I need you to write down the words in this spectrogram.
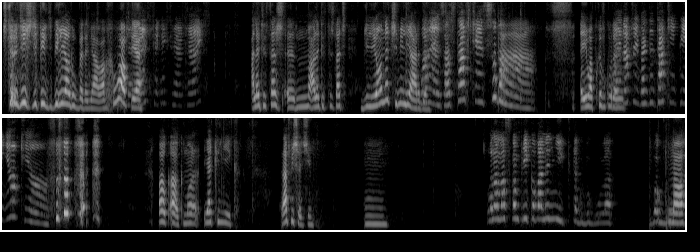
45 bilionów będę miała, chłopie. Ale ty chcesz, y, no ale ty chcesz dać biliony czy miliardy? Zostawcie suba! Ej, łapkę w Bo górę. inaczej będę taki Pinokio. Ok, ok, jaki nick? Napiszę ci. Mm, Ona ma skomplikowany nick, tak w ogóle. W ogóle. No.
